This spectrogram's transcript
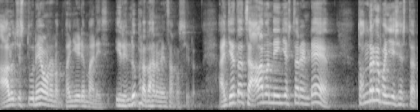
ఆలోచిస్తూనే ఉండడం పనిచేయడం మానేసి. ఈ రెండు ప్రధానమైన సమస్యలు. అంచేత చాలామంది ఏం చేస్తారంటే తొందరగా పనిచేసేస్తారు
